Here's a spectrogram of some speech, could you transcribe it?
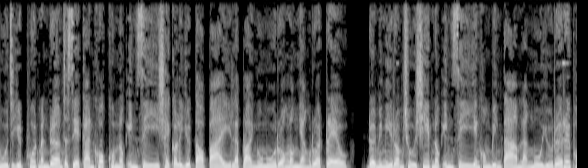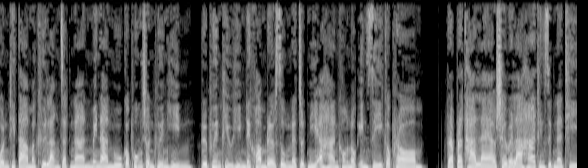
งูจะหยุดพูดมันเริ่มจะเสียการควบคุมนกอินทรีใช้กลยุทธ์ต่อไป และปล่อยงูมูร่วงลงอย่างรวดเร็ว โดยไม่มีร่มชูชีพนกอินทรียังคงบินตามหลังงูอยู่เรื่อยๆผลที่ตามมาคือหลังจากนั้น ไม่นานงูก็พุ่งชนพื้นหิน หรือพื้นผิวหินด้วยความเร็วสูงณจุดนี้อาหารของนกอินทรีก็พร้อม รับประทานแล้วใช้เวลา 5-10 นาที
